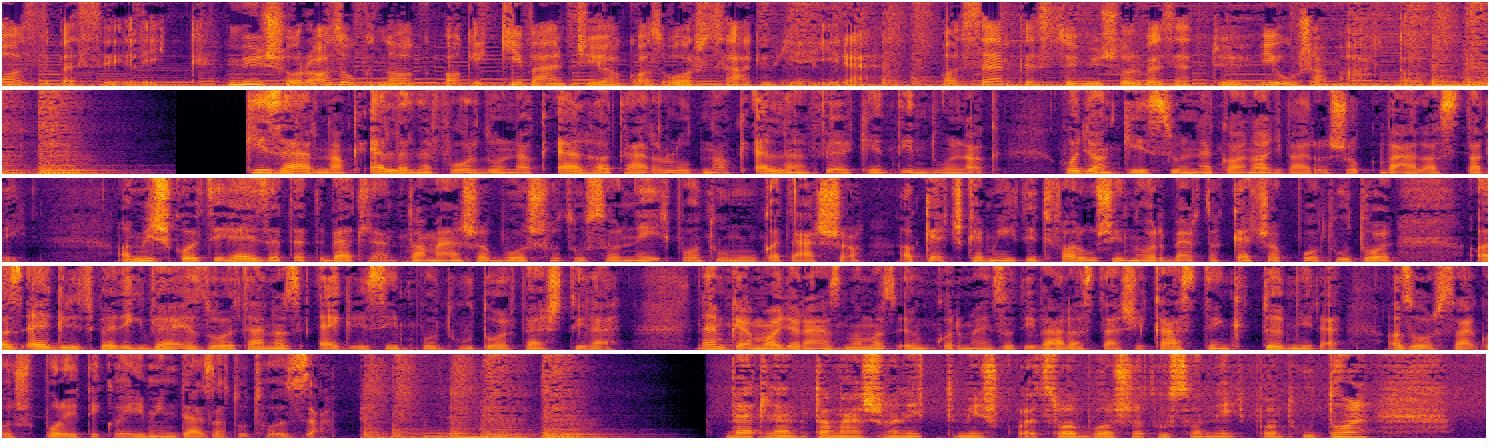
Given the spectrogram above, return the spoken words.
azt beszélik. Műsor azoknak, akik kíváncsiak az ország ügyeire. A szerkesztő műsorvezető Józsa Márta. Kizárnak, ellene fordulnak, elhatárolódnak, ellenfélként indulnak. Hogyan készülnek a nagyvárosok választani? A miskolci helyzetet Betlen Tamás, a Borsot 24.hu munkatársa, a Kecskemétit Falusi Norbert a ketchup.hu-tól, az Egrit pedig Vej Zoltán az egriszin.hu-tól festi le. Nem kell magyaráznom, az önkormányzati választási casting többnyire az országos politikai mindázatot hozza. Betlen Tamás van itt Miskolcról, Borsot 24.hu-tól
